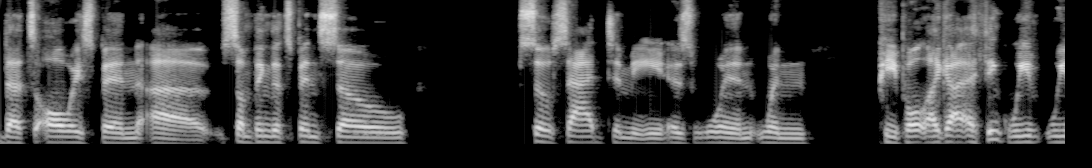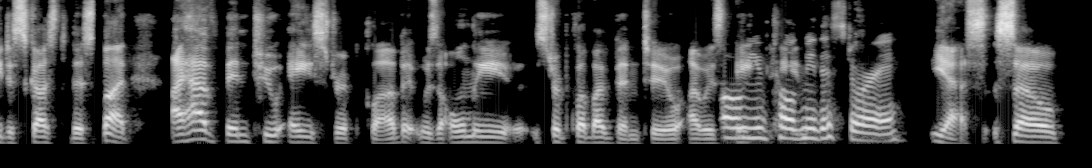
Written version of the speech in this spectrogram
that's always been uh, something that's been so so sad to me is when when people like I, I think we we discussed this, but I have been to a strip club. It was the only strip club I've been to. I was oh, 18. you've told me this story. Yes, so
